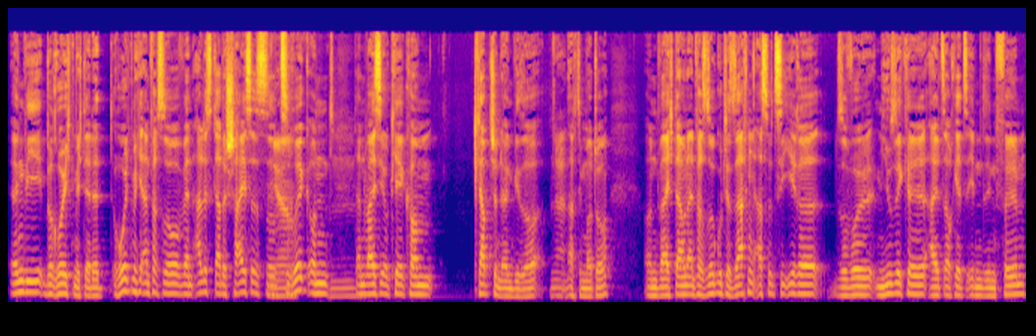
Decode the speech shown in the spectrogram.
irgendwie beruhigt mich der. Der holt mich einfach so, wenn alles gerade scheiße ist, so Ja. zurück und dann weiß ich, okay, komm, klappt schon irgendwie so, Ja. nach dem Motto. Und weil ich damit einfach so gute Sachen assoziiere, sowohl Musical als auch jetzt eben den Film.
